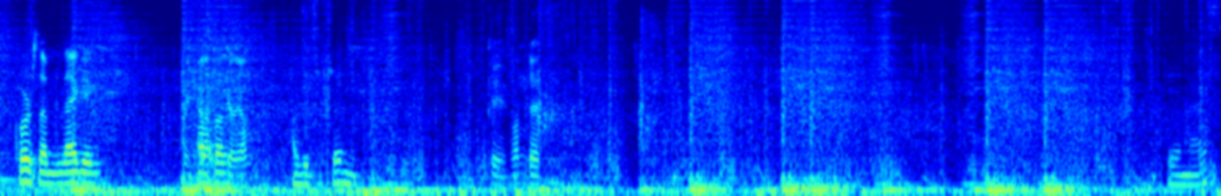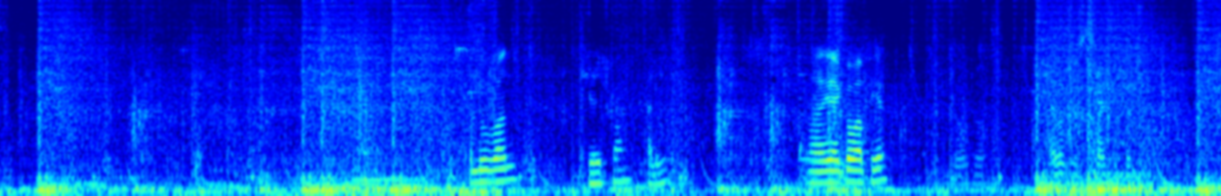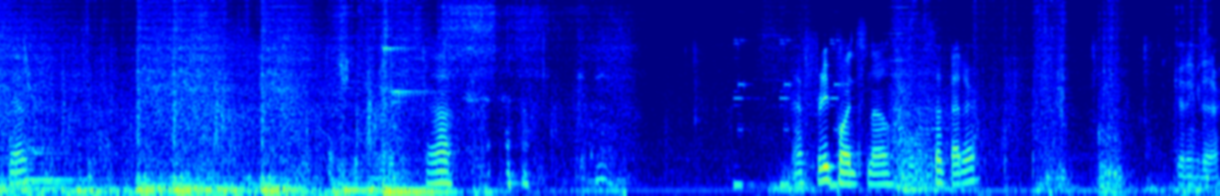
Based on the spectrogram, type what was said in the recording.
Of course, I'm lagging. I can't Kappa. kill him. How did you kill me? Okay, one dead. Okay, nice. Kalu one. Killed one. Kali. Uh, yeah, go up here. Go, go. I will just try to touch him. Yeah. Touched it. Yeah. I have three points now. Is that better? Getting there.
